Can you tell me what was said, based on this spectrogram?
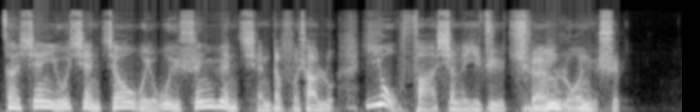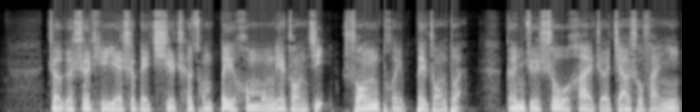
在仙游县交委卫生院前的福厦路又发现了一具全裸女尸。这个尸体也是被汽车从背后猛烈撞击，双腿被撞断。根据受害者家属反映，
